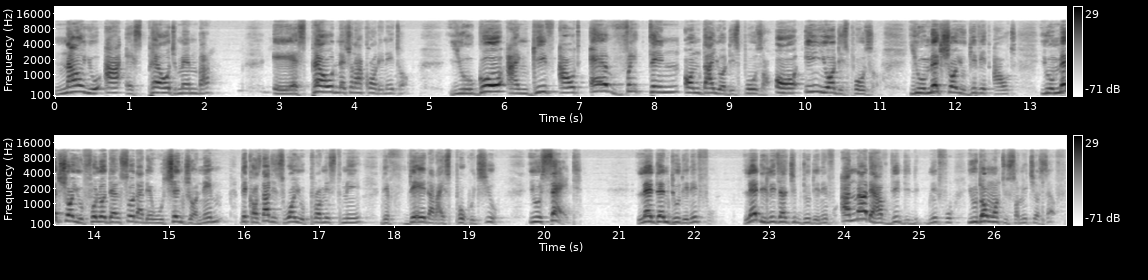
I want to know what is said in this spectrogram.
Now you are expelled member, a expelled national coordinator you go and give out everything under your disposal or in your disposal. You make sure you give it out. You make sure you follow them so that they will change your name because that is what you promised me the day that I spoke with you. You said, let them do the needful. Let the leadership do the needful. And now they have did the needful. You don't want to submit yourself.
